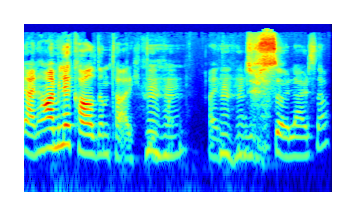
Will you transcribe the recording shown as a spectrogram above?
yani hamile kaldığım tarih değil. Hani dürüst söylersem.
